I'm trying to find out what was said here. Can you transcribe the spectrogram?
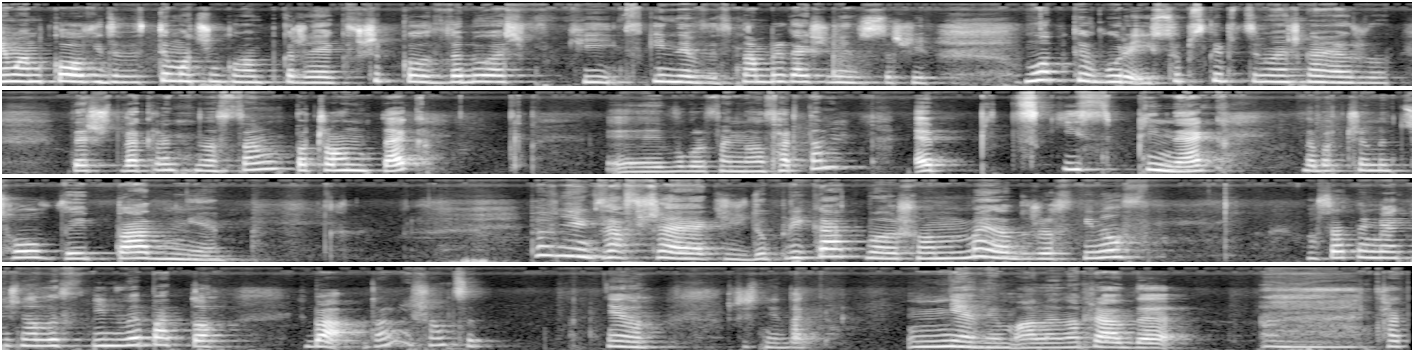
Siemanko, widzowie, w tym odcinku wam pokażę, jak szybko zdobyłaś ski- skiny w Stumbleguysie, więc zostawcie łapkę w górę i subskrypcję na kanał, jak też zakrętę na sam początek. Yy, w ogóle fajna oferta. Epicki spinek. Zobaczymy, co wypadnie. Pewnie jak zawsze jakiś duplikat, bo już mam mega dużo skinów. Ostatnio jakiś nowy skin wypadł, to chyba dwa miesiące. Nie no, wcześniej tak. Nie wiem, ale naprawdę tak.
